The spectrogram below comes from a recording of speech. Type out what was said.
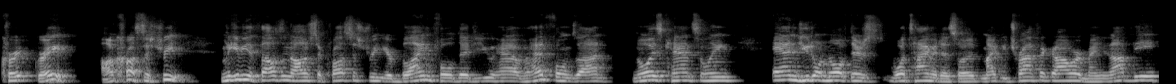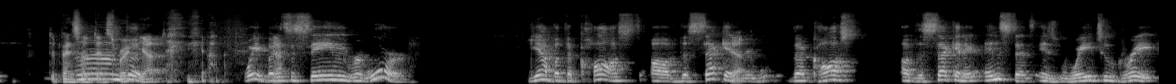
Great, I'll cross the street. I'm going to give you a thousand dollars to cross the street. You're blindfolded. You have headphones on, noise canceling, and you don't know if there's what time it is. So it might be traffic hour, it might not be. Depends how desperate. Um, yeah. yeah. Wait, but yeah. it's the same reward. Yeah, but the cost of the second, yeah. the cost of the second instance is way too great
